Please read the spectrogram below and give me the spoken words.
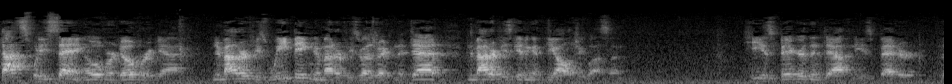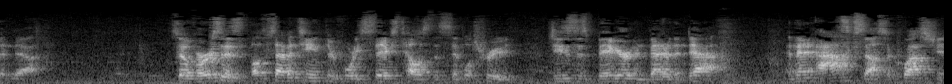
That's what he's saying over and over again. No matter if he's weeping, no matter if he's resurrecting the dead, no matter if he's giving a theology lesson. He is bigger than death and he is better than death. So verses 17 through 46 tell us the simple truth. Jesus is bigger and better than death. And then it asks us a question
